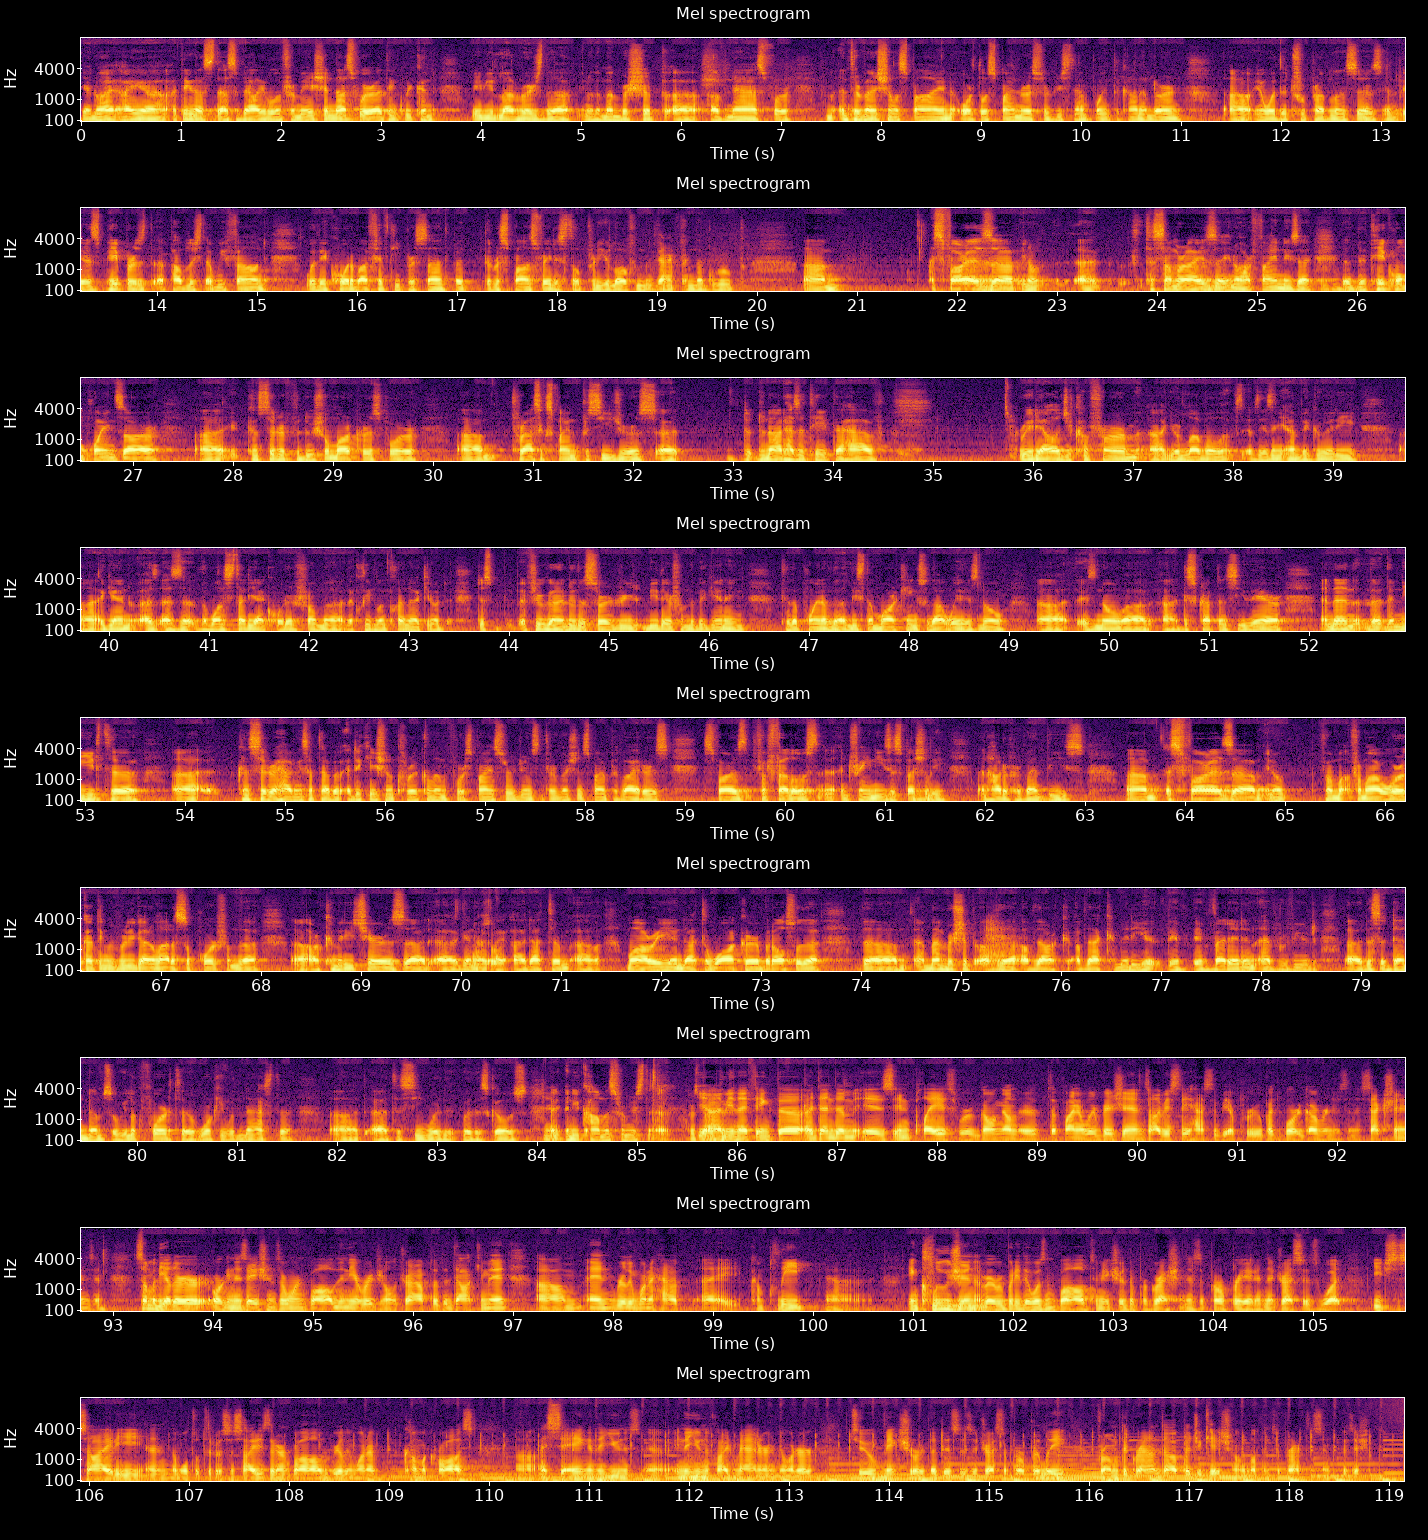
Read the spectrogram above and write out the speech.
Yeah, no, I, I, uh, I, think that's that's valuable information. That's where I think we can maybe leverage the you know the membership uh, of NASS for interventional spine, ortho spine neurosurgery standpoint to kind of learn uh, you know, what the true prevalence is. And there's papers published that we found where they quote about 50%, but the response rate is still pretty low from, exactly. from the group. Um, as far as, uh, you know, uh, to summarize, uh, you know, our findings, uh, mm-hmm. the, the take-home points are uh, consider fiducial markers for um, thoracic spine procedures. Do, do, not hesitate to have radiology confirm your level if, if there's any ambiguity. Uh, again, as, as the, the, one study I quoted from uh, the Cleveland Clinic, you know, just if you're going to do the surgery, be there from the beginning to the point of the, at least the marking, so that way there's no uh, there's no uh, uh, discrepancy there. And then the, the need to uh, consider having some type of educational curriculum for spine surgeons, intervention spine providers, as far as for fellows and trainees, especially, mm-hmm. on how to prevent these. Um, as far as um, you know from, from our work, I think we've really gotten a lot of support from the, uh, our committee chairs, uh, uh again, uh, uh, Dr. Mari and Dr. Walker, but also the, the membership of, the, of, the, of that committee. They've, they've vetted and have reviewed this addendum, so we look forward to working with NASS to uh, uh, to see where, the, where this goes. Yeah. Any comments from your st- perspective? Yeah, I mean, I think the addendum is in place. We're going on the, the final revisions. Obviously, it has to be approved by the board of governors and the sections and some of the other organizations that were involved in the original draft of the document um, and really want to have a complete uh, inclusion of everybody that was involved to make sure the progression is appropriate and addresses what each society and the multitude of societies that are involved really want to come across uh, as saying in, the uni- uh, in a unified manner in order to make sure that this is addressed appropriately from the ground up, educational, up into practicing physicians.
